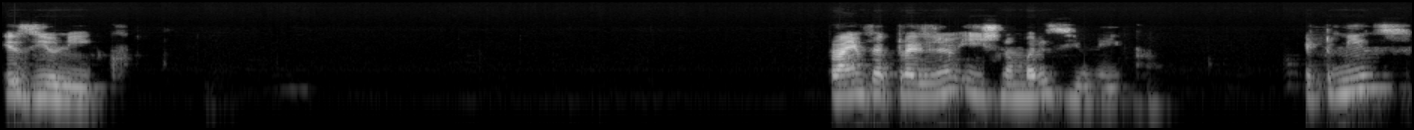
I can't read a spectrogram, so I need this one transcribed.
is unique. Prime factorization of each number is unique. It means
